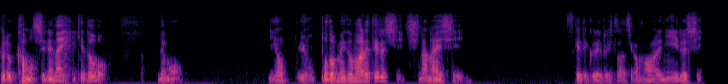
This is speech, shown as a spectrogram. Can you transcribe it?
来るかもしれないけど、でも、よ、よっぽど恵まれてるし、死なないし、助けてくれる人たちが周りにいるし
